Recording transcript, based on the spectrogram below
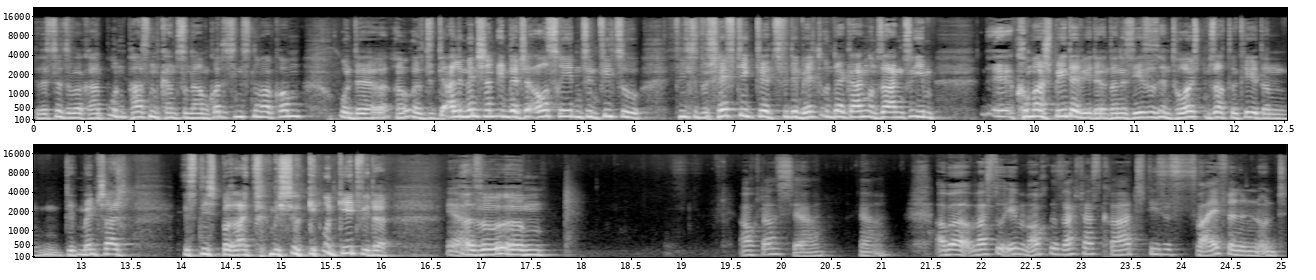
das ist jetzt aber gerade unpassend, kannst du nach dem Gottesdienst nochmal kommen? Und äh, also alle Menschen haben irgendwelche Ausreden, sind viel zu, viel zu beschäftigt jetzt für den Weltuntergang und sagen zu ihm, äh, komm mal später wieder. Und dann ist Jesus enttäuscht und sagt, okay, dann die Menschheit ist nicht bereit für mich und geht wieder. Ja. Also ähm, auch das, ja, ja. Aber was du eben auch gesagt hast, gerade dieses Zweifeln und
